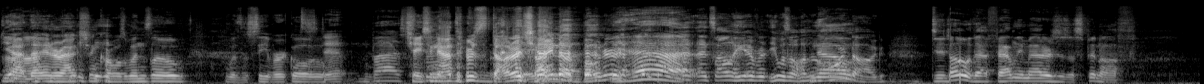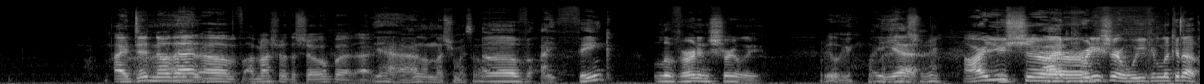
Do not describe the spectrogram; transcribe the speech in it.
Yeah, Uh-huh. that interaction, Carl Winslow with the Steve Urkel Step by step. chasing after his daughter, trying to boner. Yeah. That's all he ever. He was a little horn dog. Did you know that Family Matters is a spin-off? I did know that of I'm not sure of the show, but I, Yeah, I'm not sure myself. of I think Laverne and Shirley. really? yeah. Sure. are you sure? I'm pretty sure. Well, you can look it up.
